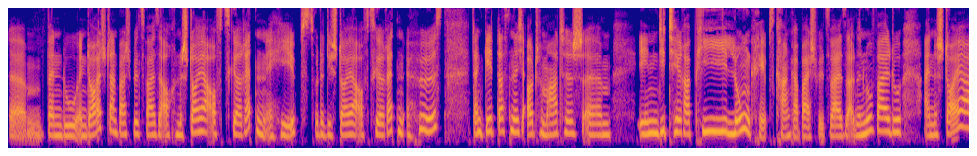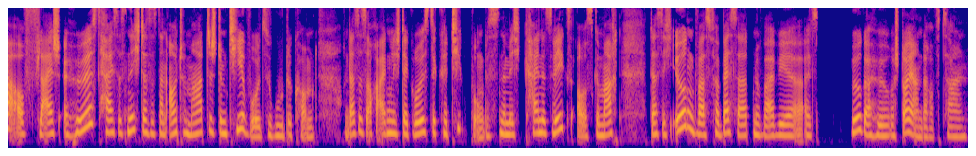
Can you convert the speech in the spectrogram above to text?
ähm, wenn du in Deutschland beispielsweise auch eine Steuer auf Zigaretten erhebst oder die Steuer auf Zigaretten erhöhst, dann geht das nicht automatisch ähm, in die Therapie Lungenkrebskranker beispielsweise. Also nur weil du eine Steuer auf Fleisch erhöhst, heißt es nicht, dass es dann automatisch dem Tierwohl zugutekommt. Und das ist auch eigentlich der größte Kritikpunkt. Es ist nämlich keineswegs ausgemacht, dass sich irgendwas verbessert, nur weil wir wir als Bürger höhere Steuern darauf zahlen.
